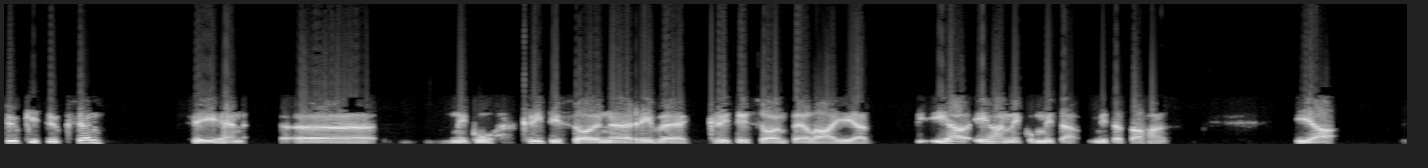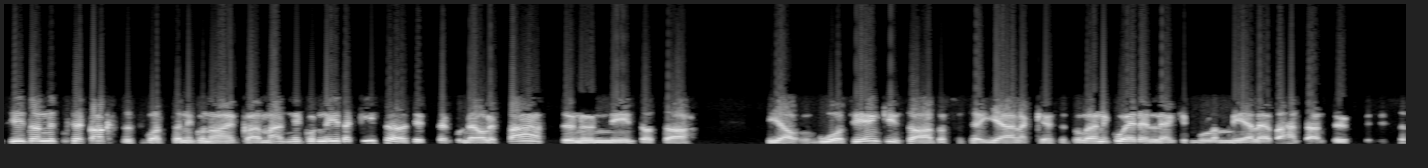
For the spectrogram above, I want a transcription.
tykityksen siihen, öö, niin kuin kritisoin rive, kritisoin pelaajia, ihan, ihan niin kuin mitä, mitä tahansa. Ja siitä on nyt se 12 vuotta niin kuin aikaa. Mä niin kuin niitä kisoja sitten, kun ne oli päättynyt, niin tota, ja vuosienkin saatossa sen jälkeen, se tulee niin kuin edelleenkin mulle mieleen vähän tämän tyyppisissä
